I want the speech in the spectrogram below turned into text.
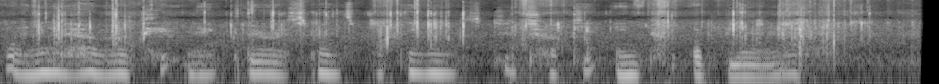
When you have a picnic, the responsible thing is to chuck it into a bin.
